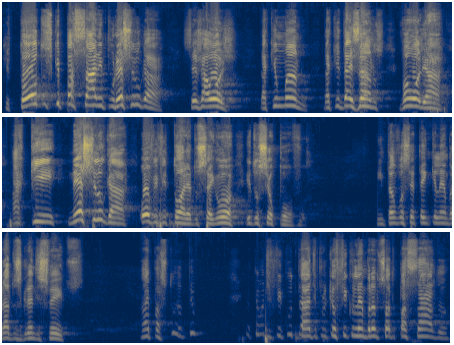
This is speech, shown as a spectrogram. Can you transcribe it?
que todos que passarem por esse lugar, seja hoje, daqui um ano, daqui dez anos, vão olhar aqui, neste lugar, houve vitória do Senhor e do seu povo. Então você tem que lembrar dos grandes feitos. Ai, pastor, eu tenho, eu tenho uma dificuldade porque eu fico lembrando só do passado.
